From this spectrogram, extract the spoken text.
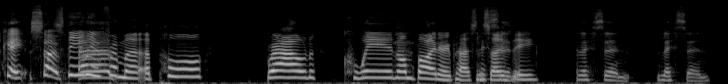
Okay, so Stealing um, from a, a poor, brown, queer, non-binary person, Listen. Sophie. Listen, listen.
